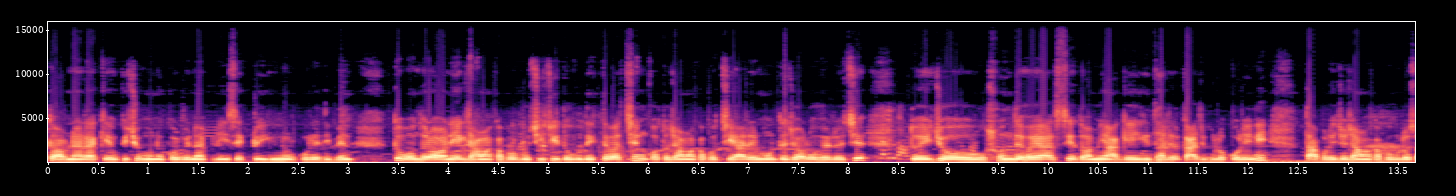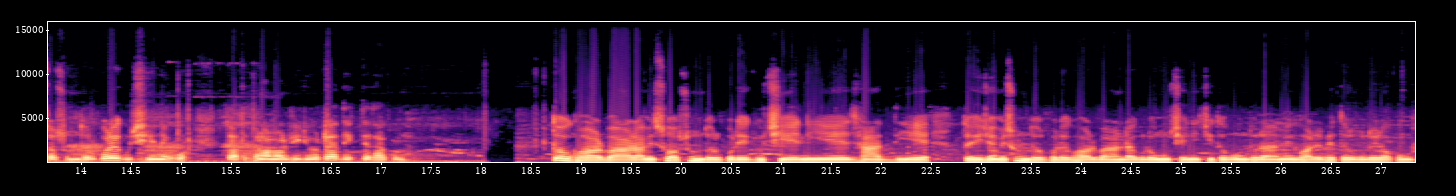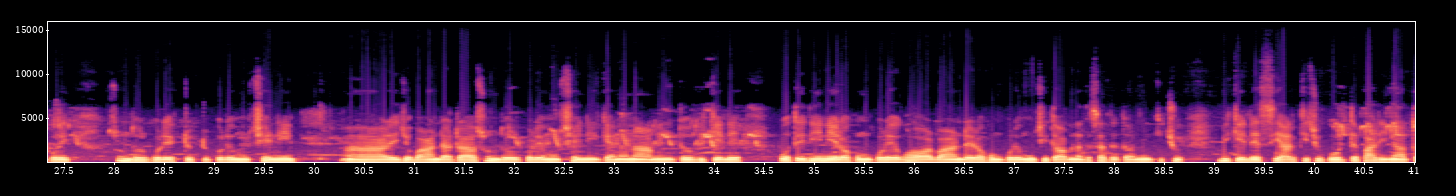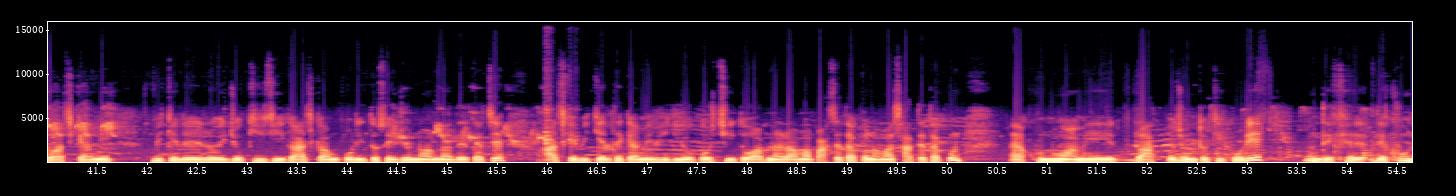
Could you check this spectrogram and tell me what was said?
তো আপনারা কেউ কিছু মনে করবে না প্লিজ একটু ইগনোর করে দিবেন। তো বন্ধুরা, অনেক জামা কাপড় গুছিয়েছি, তবু দেখতে পাচ্ছেন কত জামা কাপড় চেয়ারের মধ্যে জড়ো হয়ে রয়েছে। তো এই যে সন্ধে হয়ে আসছে, তো আমি আগে এই ধারের কাজগুলো করে নিই, তারপরে যে জামা কাপড়গুলো সব সুন্দর করে গুছিয়ে নেব। ততক্ষণ আমার ভিডিওটা দেখতে থাকুন। তো ঘর বার আমি সব সুন্দর করে গুছিয়ে নিয়ে, ঝাঁট দিয়ে, তো এই যে আমি সুন্দর করে ঘর বারান্দাগুলো মুছে নিচ্ছি। তো বন্ধুরা, আমি ঘরের ভেতরগুলো এরকম করে সুন্দর করে একটু একটু করে মুছে নিই। আর এই যে বারান্দাটা সুন্দর করে মুছে নিই, কেননা আমি তো বিকেলে প্রতিদিন এরকম করে ঘর বারান্দা এরকম করে মুছি। তো আপনাদের সাথে তো আমি কিছু বিকেলে শেয়ার কিছু করতে পারি না। তো আজকে আমি বিকেলের ওই যে কী কী কাজ কাম করি তো সেই জন্য আপনাদের কাছে আজকে বিকেল থেকে আমি ভিডিও করছি। তো আপনারা আমার পাশে থাকুন, আমার সাথে থাকুন। এখনও আমি রাত পর্যন্ত কি করি দেখে, দেখুন।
